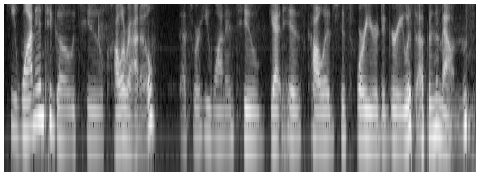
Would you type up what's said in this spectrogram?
He wanted to go to Colorado that's where he wanted to get his college, his four year degree was up in the mountains.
